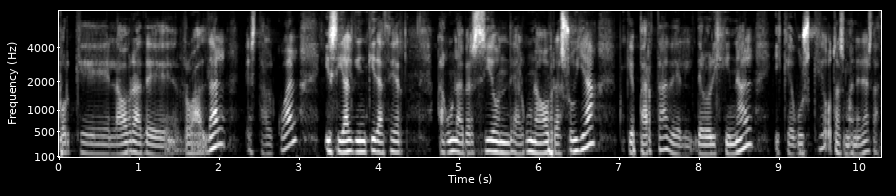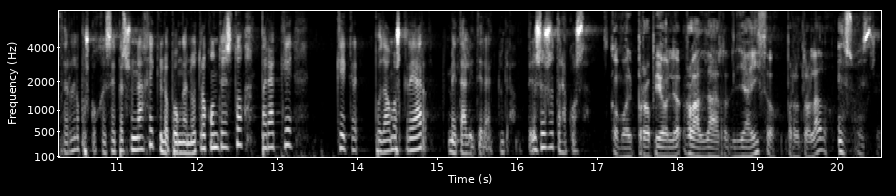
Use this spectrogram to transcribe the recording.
porque la obra de Roald Dahl es tal cual y si alguien quiere hacer alguna versión de alguna obra suya, que parta del, del, original y que busque otras maneras de hacerlo, pues coge ese personaje, que lo ponga en otro contexto para que que podamos crear metaliteratura. Pero eso es otra cosa. Como el propio Roald Dahl ya hizo, por otro lado. Eso es.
